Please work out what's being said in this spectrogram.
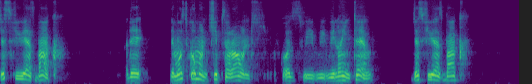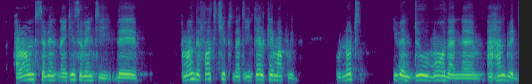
just a few years back, the, the most common chips around, of course, we, we, we know Intel, just a few years back, around seven, 1970, the, among the first chips that Intel came up with could not even do more than um, 100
